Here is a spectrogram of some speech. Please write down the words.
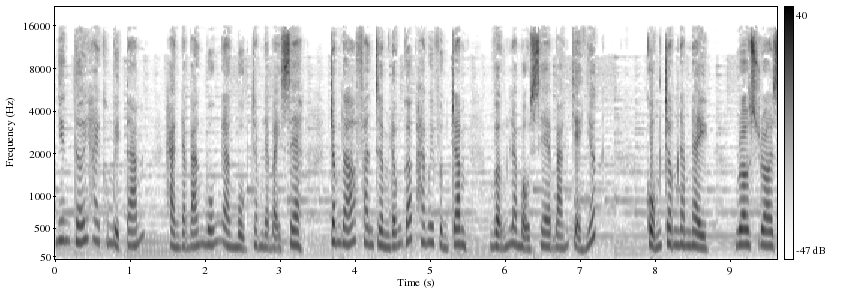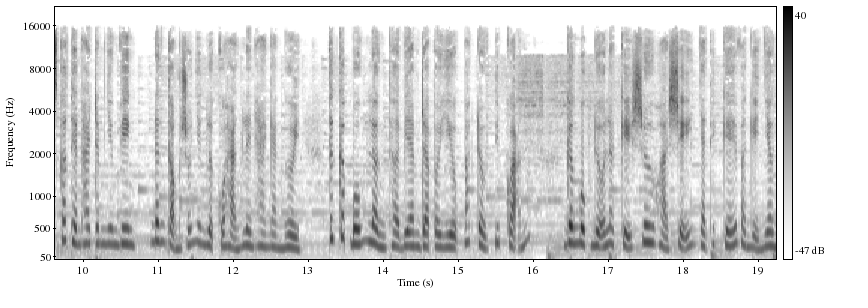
nhưng tới 2018, hãng đã bán 4.107 xe, trong đó Phantom đóng góp 20%, vẫn là mẫu xe bán chạy nhất. Cũng trong năm này, Rolls-Royce có thêm 200 nhân viên, nâng tổng số nhân lực của hãng lên 2.000 người, tức gấp 4 lần thời BMW bắt đầu tiếp quản. Gần một nửa là kỹ sư, họa sĩ, nhà thiết kế và nghệ nhân.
